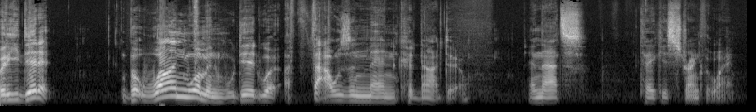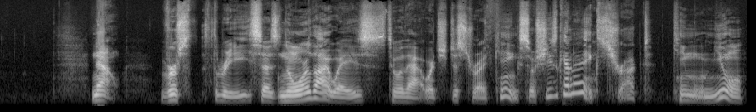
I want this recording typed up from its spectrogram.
But he did it. But one woman did what a thousand men could not do, and that's take his strength away. Now, verse 3 says, Nor thy ways to that which destroyeth kings. So she's going to instruct King Lemuel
